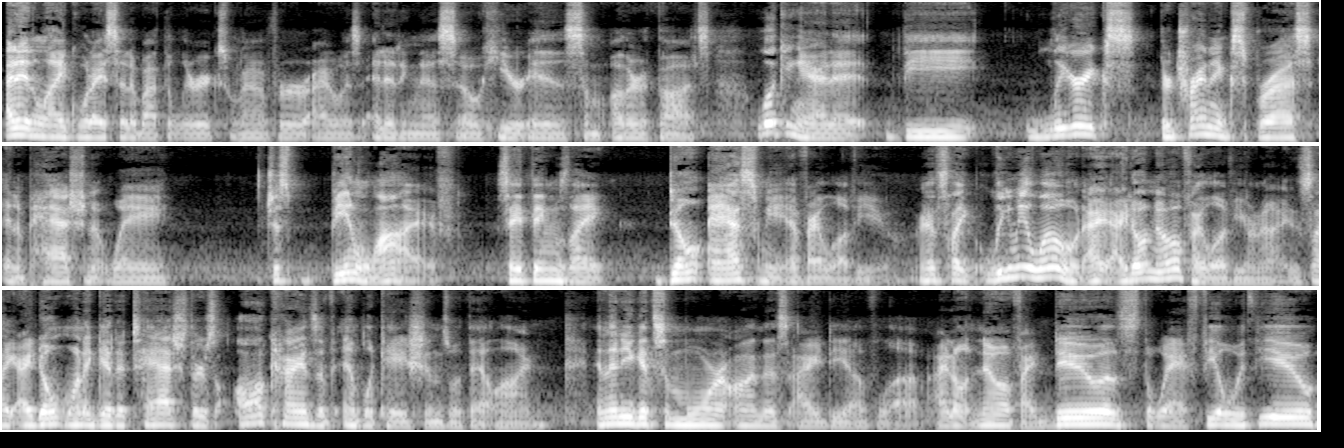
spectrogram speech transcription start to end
I didn't like what I said about the lyrics whenever I was editing this, so here is some other thoughts. Looking at it, the lyrics, they're trying to express in a passionate way just being alive. Say things like, don't ask me if I love you. And it's like, leave me alone. I, I don't know if I love you or not. It's like, I don't want to get attached. There's all kinds of implications with that line. And then you get some more on this idea of love. I don't know if I do. It's the way I feel with you.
